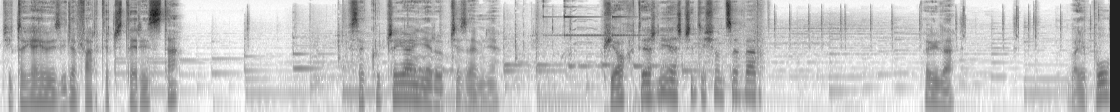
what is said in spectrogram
Czyli to jajo jest ile warte? 400? Se kurcze jaj nie róbcie ze mnie. Pioch też nie jest 3000 wart? To ile? 2,5?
